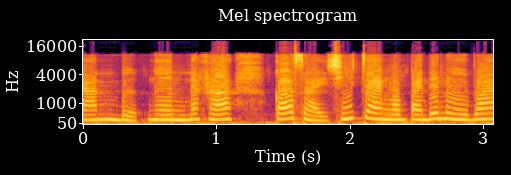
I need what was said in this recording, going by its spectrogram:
การเบิกเงินนะคะ ก็ใส่ชี้แจงลงไปได้เลยว่า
